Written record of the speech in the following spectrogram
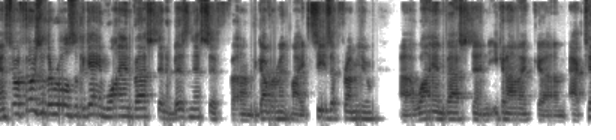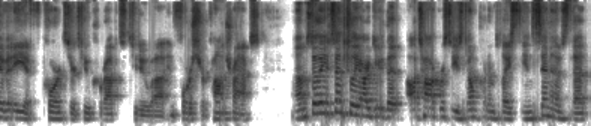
And so, if those are the rules of the game, why invest in a business if um, the government might seize it from you? Uh, why invest in economic um, activity if courts are too corrupt to uh, enforce your contracts? Um, so, they essentially argue that autocracies don't put in place the incentives that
